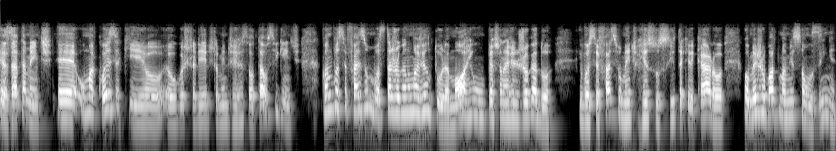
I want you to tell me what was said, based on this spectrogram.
Exatamente. É, uma coisa que eu, eu gostaria de, também de ressaltar é o seguinte: quando você faz um, você está jogando uma aventura, morre um personagem de jogador e você facilmente ressuscita aquele cara, ou, ou mesmo bota uma missãozinha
